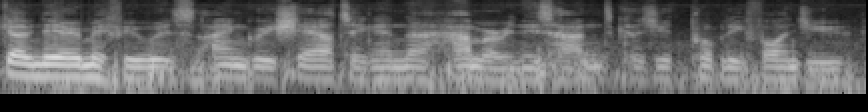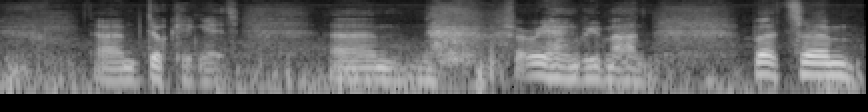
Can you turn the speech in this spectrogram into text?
go near him if he was angry, shouting, and a hammer in his hand, because you'd probably find you um, ducking it. Um, very angry man. But um,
